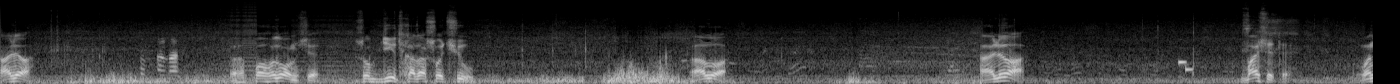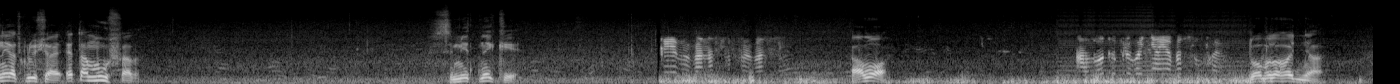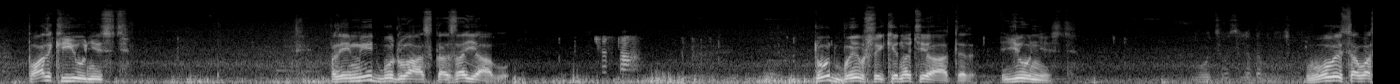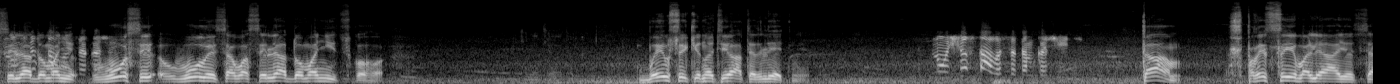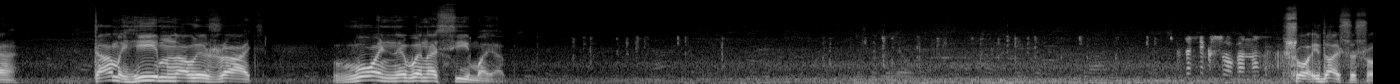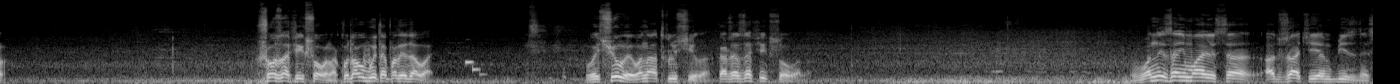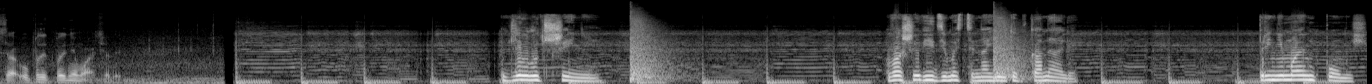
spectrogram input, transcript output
Алло, е, погромче, щоб дід хорошо чув. Алло. Алло. Бачите? Вони відключають. Це мусор. Смітники. Київ, Івана, слухаю вас. Алло, Алло, доброго дня, я вас слухаю. доброго дня. Парк Юність. Прийміть, будь ласка, заяву. Що? Тут бивший кінотеатр. Юність. Вулиця Василя Давничка. Вулиця Василя Домані... Вуси- Вулиця Василя Доманіцького. Кінотеатр. Бивший кінотеатр літній. Ну, що сталося там, кажіть? Там шприци валяються, там гімна лежать. Вонь невиносима. Зафіксовано. Що, і далі що? Що зафіксовано? Куди ви будете передавати? Ви чули? Вона відключила. Каже, зафіксовано. Вони займаються віджаттям бізнесу у предпринимателей. для улучшения вашей видимости на YouTube-канале. Принимаем помощь.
